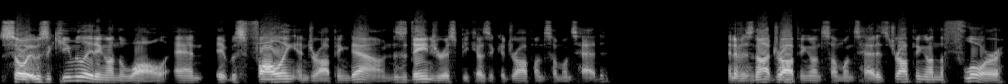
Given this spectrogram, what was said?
so it was accumulating on the wall and it was falling and dropping down. This is dangerous because it could drop on someone's head. And if it's not dropping on someone's head, it's dropping on the floor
